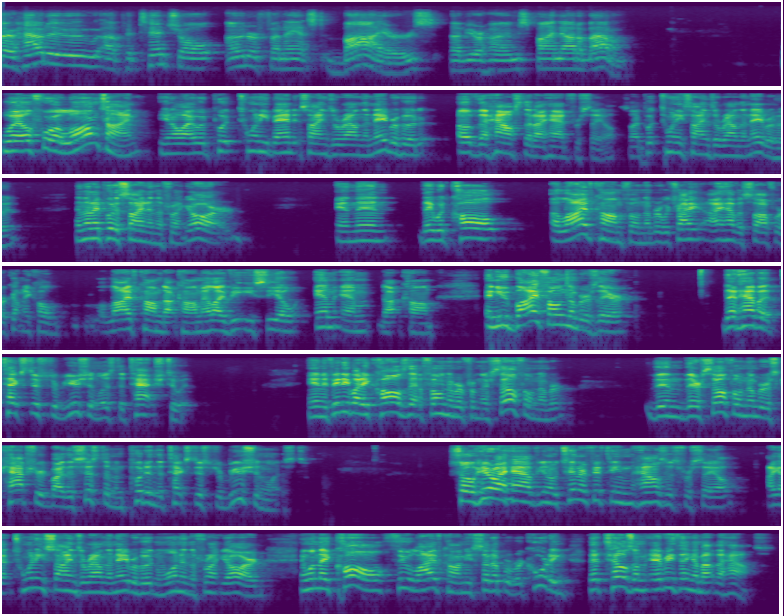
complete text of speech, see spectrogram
So how do uh, potential owner financed buyers of your homes find out about them? Well, for a long time, you know, I would put 20 bandit signs around the neighborhood of the house that I had for sale. So I put 20 signs around the neighborhood and then I put a sign in the front yard. And then they would call a Livecom phone number, which I, I have a software company called livecomm.com, L-I-V-E-C-O-M-M.com. And you buy phone numbers there that have a text distribution list attached to it. And if anybody calls that phone number from their cell phone number, then their cell phone number is captured by the system and put in the text distribution list. So here I have, you know, 10 or 15 houses for sale. I got 20 signs around the neighborhood and one in the front yard. And when they call through Livecom, you set up a recording that tells them everything about the house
